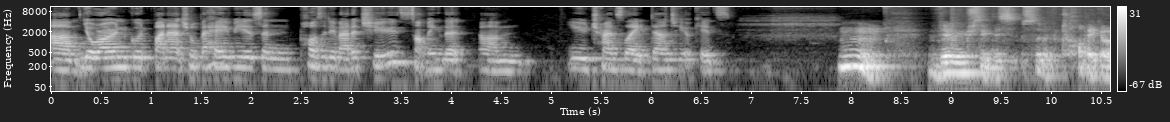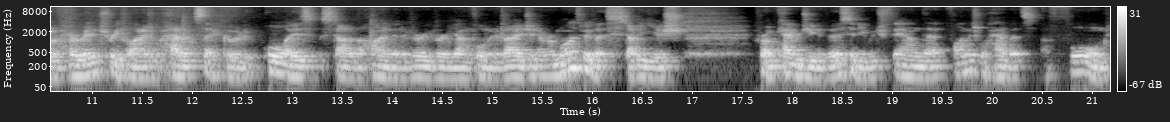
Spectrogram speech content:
um, your own good financial behaviors and positive attitudes, something that um, you translate down to your kids. Hmm. Very interesting. This sort of topic of hereditary financial habits that could always start at the home at a very, very young formative age. And it reminds me of that study ish from Cambridge University, which found that financial habits are formed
